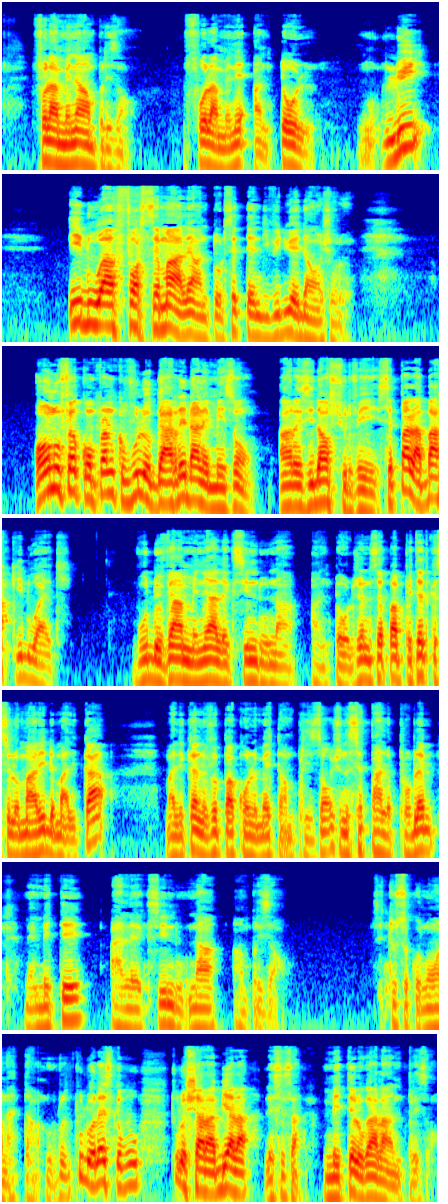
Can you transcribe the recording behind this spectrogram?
Il faut l'amener en prison. Il faut l'amener en tôle. Lui, il doit forcément aller en tôle. Cet individu est dangereux. On nous fait comprendre que vous le gardez dans les maisons, en résidence surveillée. C'est pas là-bas qu'il doit être. Vous devez amener Alexis Ndouna en tôle. Je ne sais pas, peut-être que c'est le mari de Malika. Malika ne veut pas qu'on le mette en prison. Je ne sais pas le problème. Mais mettez Alexis Ndouna en prison. C'est tout ce que nous on attend. Tout le reste que vous, tout le charabia là, laissez ça. Mettez le gars là en prison.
